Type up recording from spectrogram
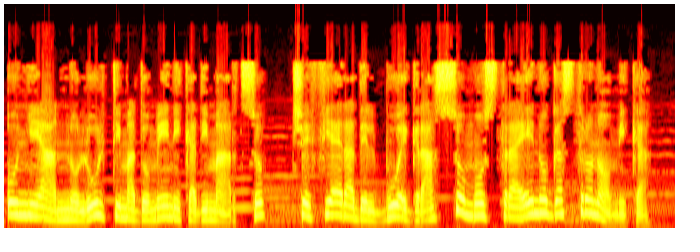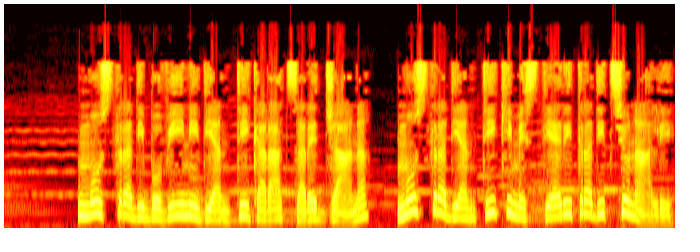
Ogni anno l'ultima domenica di marzo, c'è Fiera del Bue Grasso mostra enogastronomica. Mostra di bovini di antica razza reggiana, mostra di antichi mestieri tradizionali.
